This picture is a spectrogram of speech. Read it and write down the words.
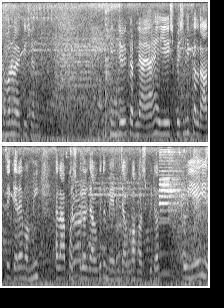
समर वैकेशन इंजॉय करने आया है। ये स्पेशली कल रात से कह रहे हैं, मम्मी, कल आप हॉस्पिटल जाओगे तो मैं भी जाऊँगा हॉस्पिटल तो ये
